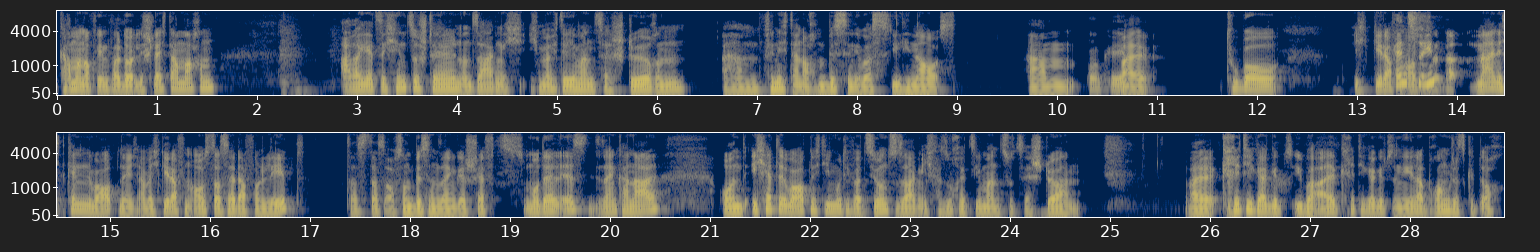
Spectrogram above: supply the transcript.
kann man auf jeden Fall deutlich schlechter machen. Aber jetzt sich hinzustellen und sagen, ich, ich möchte jemanden zerstören, ähm, finde ich dann auch ein bisschen übers Ziel hinaus. Ähm, Okay. weil Tubo, ich gehe davon Kennst aus, du ihn? da, nein, ich kenne ihn überhaupt nicht, aber ich gehe davon aus, dass er davon lebt, dass das auch so ein bisschen sein Geschäftsmodell ist, sein Kanal. Und ich hätte überhaupt nicht die Motivation zu sagen, ich versuche jetzt jemanden zu zerstören. Weil Kritiker gibt's überall, Kritiker gibt's in jeder Branche, es gibt auch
